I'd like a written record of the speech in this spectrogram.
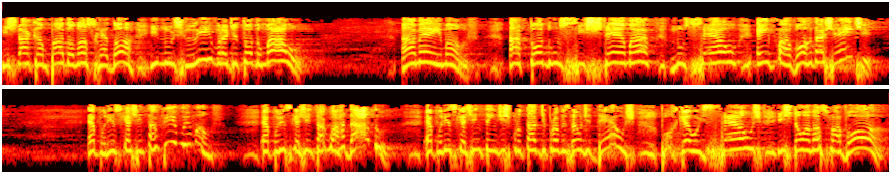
está acampado ao nosso redor e nos livra de todo mal. Amém, irmãos? Há todo um sistema no céu em favor da gente. É por isso que a gente está vivo, irmãos. É por isso que a gente está guardado. É por isso que a gente tem desfrutado de provisão de Deus, porque os céus estão a nosso favor.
